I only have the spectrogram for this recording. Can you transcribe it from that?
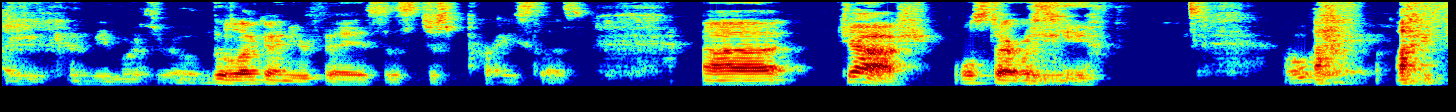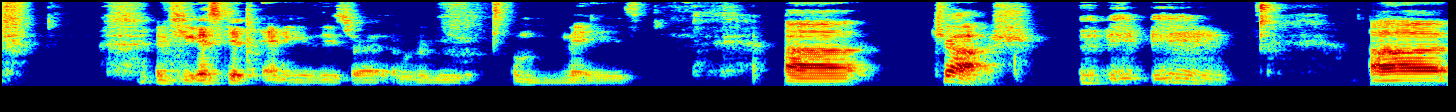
I couldn't be more thrilled. The look on your face is just priceless. Uh, Josh, we'll start with you. Okay. I've, if you guys get any of these right, I'm gonna be amazed. Uh, Josh, uh,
